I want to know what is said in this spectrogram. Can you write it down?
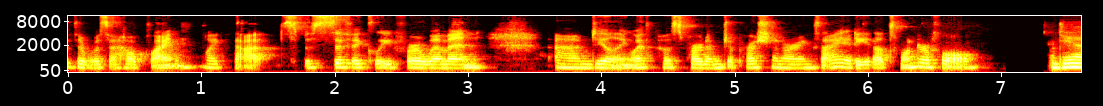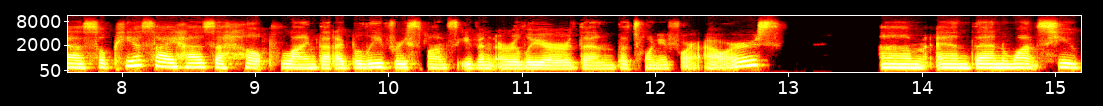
there was a helpline like that specifically for women um, dealing with postpartum depression or anxiety. That's wonderful. Yeah, so PSI has a helpline that I believe responds even earlier than the 24 hours. Um, and then once you,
